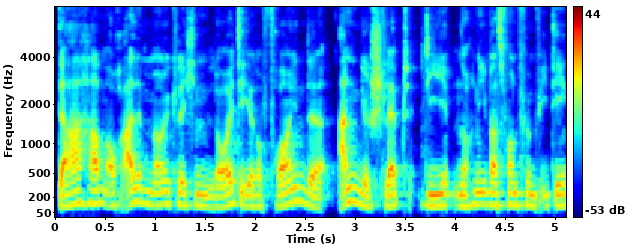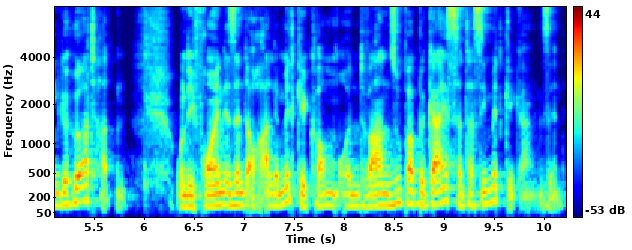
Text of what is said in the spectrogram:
Da haben auch alle möglichen Leute ihre Freunde angeschleppt, die noch nie was von 5 Ideen gehört hatten. Und die Freunde sind auch alle mitgekommen und waren super begeistert, dass sie mitgegangen sind.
